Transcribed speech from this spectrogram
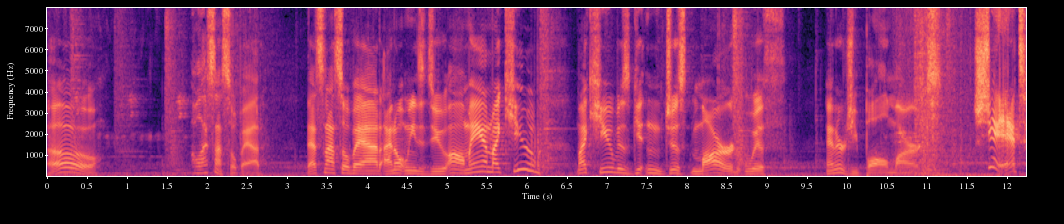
Oh. Oh, that's not so bad. That's not so bad. I know what we need to do. Oh, man, my cube. My cube is getting just marred with energy ball marks. Shit!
